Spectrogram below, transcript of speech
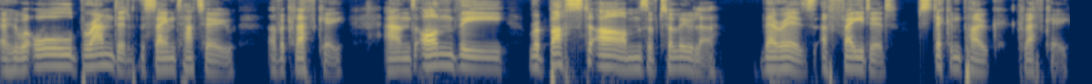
uh, who were all branded with the same tattoo of a Klefki. And on the robust arms of Tallulah, there is a faded stick and poke Klefki.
